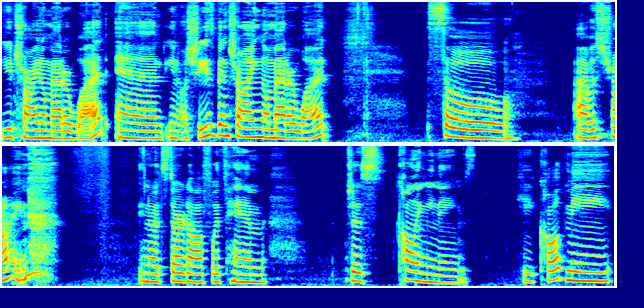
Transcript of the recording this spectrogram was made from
you try no matter what, and you know, she's been trying no matter what, so I was trying. you know, it started off with him just calling me names. He called me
